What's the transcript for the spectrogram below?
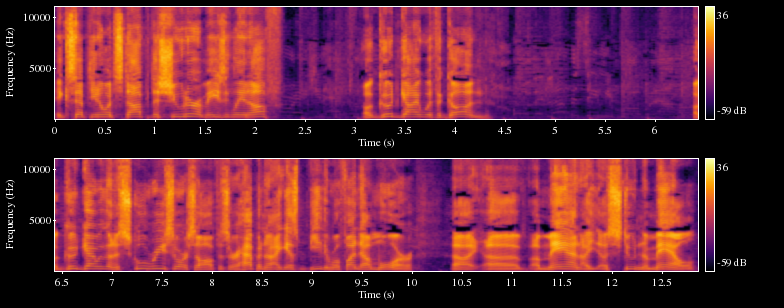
except you know what stopped the shooter, amazingly enough? A good guy with a gun. A good guy with a gun. A school resource officer happened to, I guess, be there. We'll find out more. Uh, uh, a man, a, a student, a male,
